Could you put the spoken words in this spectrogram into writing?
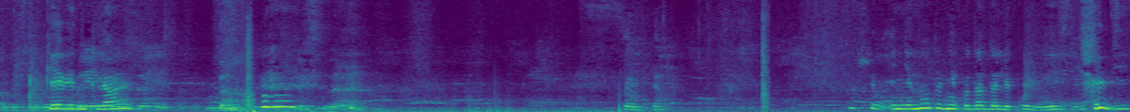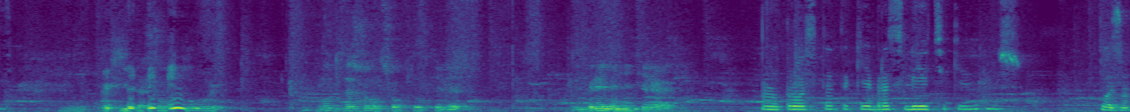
обычно Кевин Кляйн. есть. Супер. И не надо никуда далеко ездить, ходить. Какие-то шоп-туры. Вот зашел в шоп-тур тебе. Время не теряет. Ну, Просто такие браслетики, видишь? Кожа.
